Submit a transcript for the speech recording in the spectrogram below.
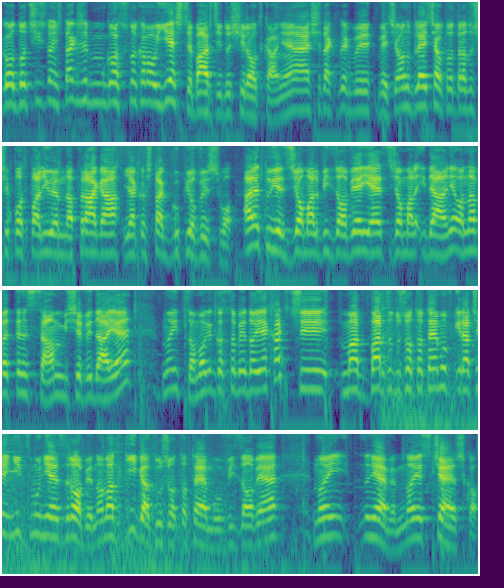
go docisnąć tak, żebym go snokował jeszcze bardziej do środka, nie? A ja się tak jakby, wiecie, on wleciał, to od razu się podpaliłem na fraga i jakoś tak głupio wyszło. Ale tu jest ziomal, widzowie, jest ziomal idealnie, on nawet ten sam, mi się wydaje. No i co, mogę go sobie dojechać, czy ma bardzo dużo totemów i raczej nic mu nie zrobię? No ma giga dużo totemów, widzowie. No i, no nie wiem, no jest ciężko.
